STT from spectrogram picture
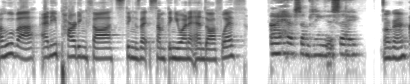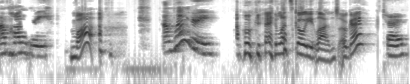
Ahuva, any parting thoughts, things that something you want to end off with? I have something to say. Okay. I'm hungry. What? I'm hungry. Okay, let's go eat lunch, okay? Okay.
